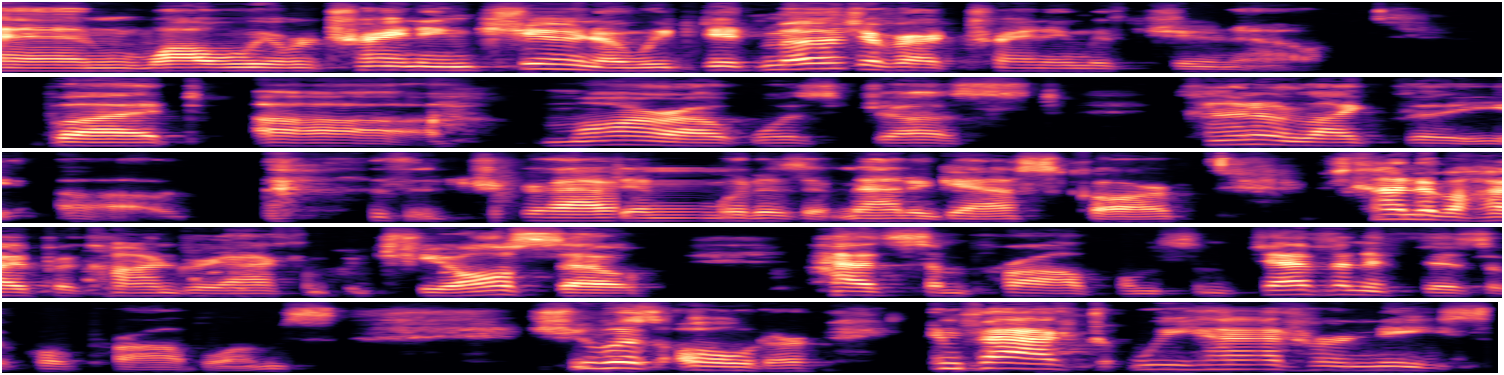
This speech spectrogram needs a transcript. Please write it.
and while we were training Juno, we did most of our training with Juno, but uh, Mara was just kind of like the uh, the giraffe in what is it, Madagascar. She's kind of a hypochondriac, but she also had some problems, some definite physical problems. She was older. In fact, we had her niece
